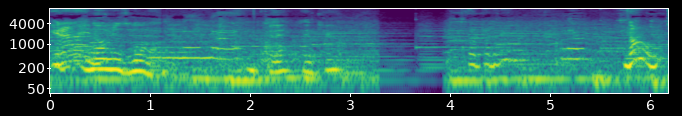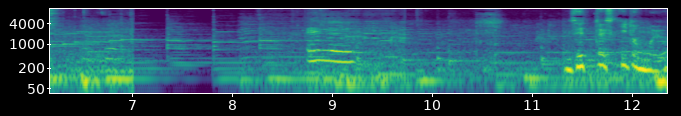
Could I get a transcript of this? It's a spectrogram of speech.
You don't no means no. Okay, thank you. No. No. No. 絶対好きと思うよ。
